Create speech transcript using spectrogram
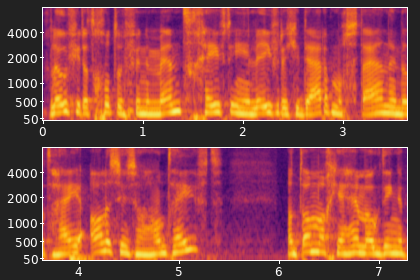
Geloof je dat God een fundament geeft in je leven dat je daarop mag staan en dat Hij alles in zijn hand heeft? Want dan mag je Hem ook dingen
